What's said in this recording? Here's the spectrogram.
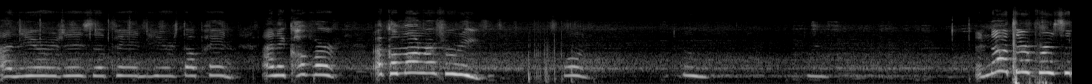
And here it is, the pin. Here's the pin. And a cover. Oh, come on, referee. One, two, three. Another person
